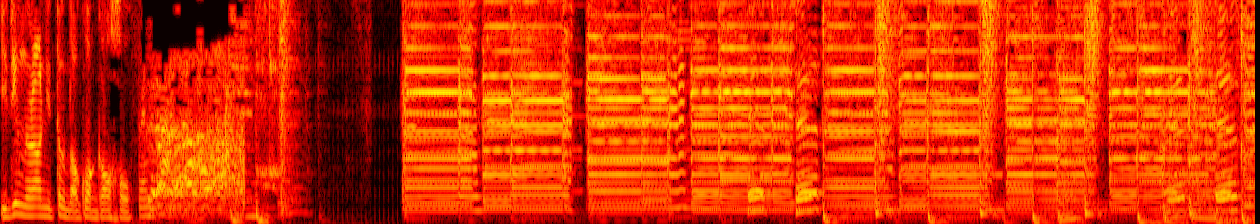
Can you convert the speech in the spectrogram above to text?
一定能让你等到广告后。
